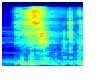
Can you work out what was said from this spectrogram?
you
